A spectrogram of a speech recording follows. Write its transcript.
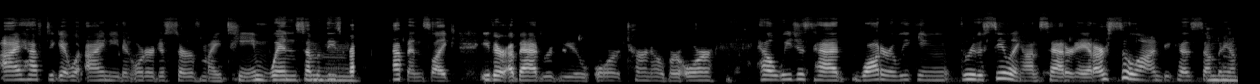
i have to get what i need in order to serve my team when some of these Mm. happens like either a bad review or turnover or hell we just had water leaking through the ceiling on saturday at our salon because somebody on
